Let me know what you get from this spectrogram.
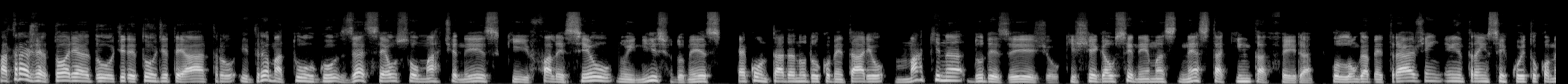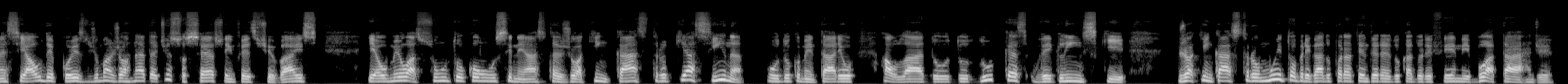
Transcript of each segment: A trajetória do diretor de teatro e dramaturgo Zé Celso Martinez, que faleceu no início do mês, é contada no documentário Máquina do Desejo, que chega aos cinemas nesta quinta-feira. O longa-metragem entra em circuito comercial depois de uma jornada de sucesso em festivais e é o meu assunto com o cineasta Joaquim Castro, que assina o documentário ao lado do Lucas Veglinski. Joaquim Castro, muito obrigado por atender a Educador FM. Boa tarde.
